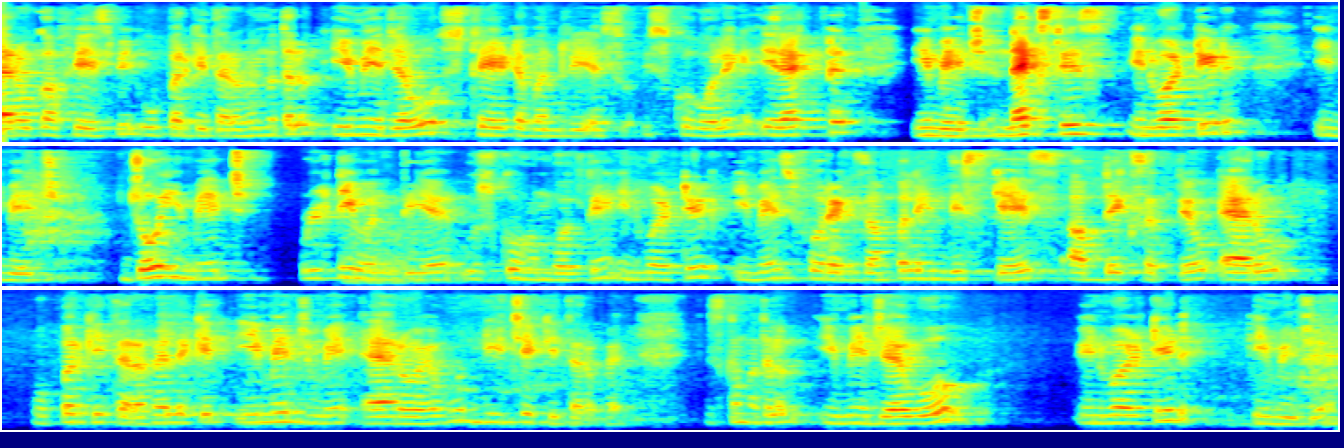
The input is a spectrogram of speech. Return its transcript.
एरो का फेस भी ऊपर की तरफ़ है। मतलब इमेज है वो स्ट्रेट बन रही है। इसको बोलेंगे erect image next is inverted image जो इमेज उल्टी बनती है, उसको हम बोलते हैं inverted image for example in this case आप देख सकते हो एरो ऊपर की तरफ़ है, लेकिन इमेज में एरो है, वो नीचे की तरफ़ है। इसका मतलब इमेज है वो इन्वर्टेड इमेज है।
